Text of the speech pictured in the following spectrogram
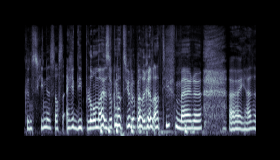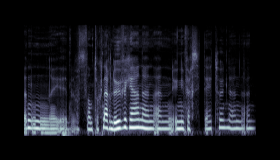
kunstgeschiedenis als echt diploma is ook natuurlijk wel relatief, maar uh, ja, dan, was dan toch naar Leuven gaan en, en universiteit doen. En, en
